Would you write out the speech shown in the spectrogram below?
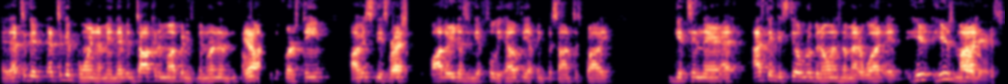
Hey, that's a good that's a good point. I mean, they've been talking him up, and he's been running a Yeah. lot for the first team. Obviously, especially if father, he doesn't get fully healthy. I think Bisontis probably gets in there. I, I think it's still Rueben Owens, no matter what. It, here, here's Oh, my is.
